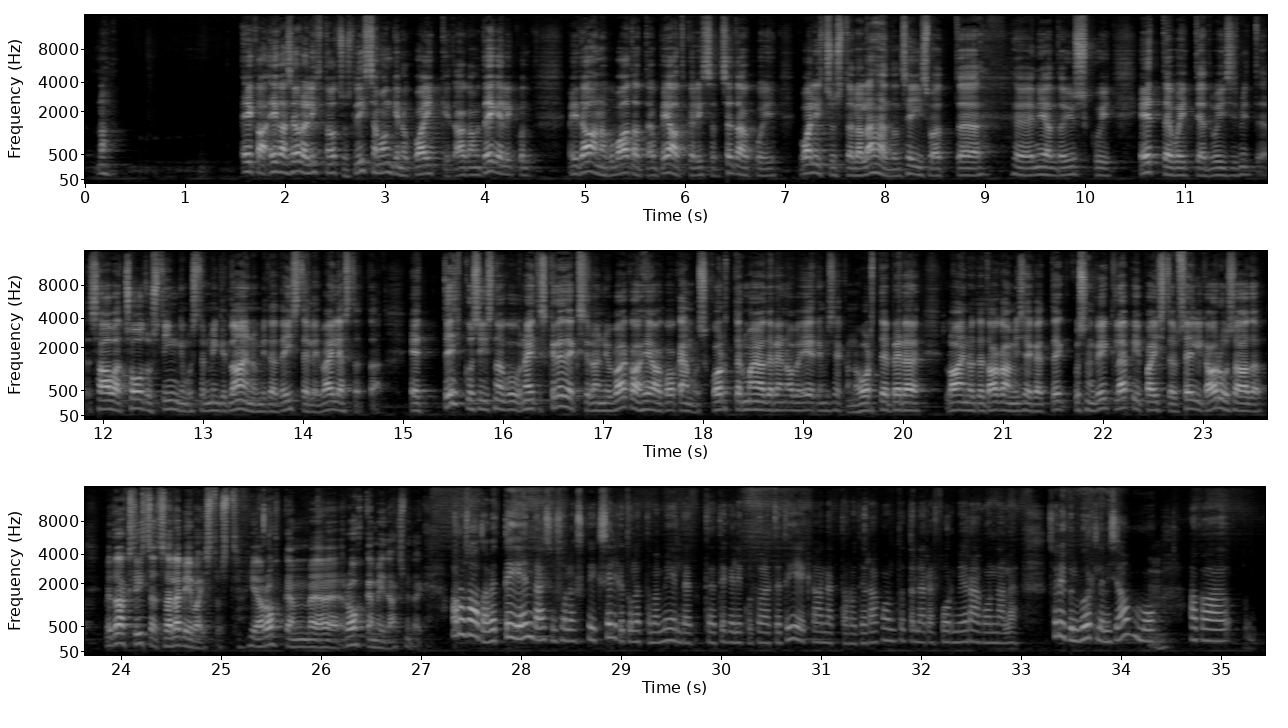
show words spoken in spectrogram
ega, ega see ei ole lihtne otsus, lihtsam ongi nagu vaikida, aga me tegelikult me ei taha nagu vaadata pead ka lihtsalt seda, kui valitsustele lähedal seisvad äh, nii-öelda justkui ettevõtjad või siis mitte saavad soodustingimustel mingeid laenu, mida teistele ei väljastata. et tehku siis nagu näiteks KredExil on ju väga hea kogemus kortermajade renoveerimisega, noortepere laenude tagamisega, et kus on kõik läbipaistev, selge, arusaadav. me tahaks lihtsalt seda läbipaistvust ja rohkem, rohkem ei tahaks midagi. arusaadav, et teie enda asjus oleks kõik selge, tuletame meelde, et tegelikult olete teiegi annetanud erakondadele, Reformierakonnale. see oli küll võrdlemisi ammu mm., aga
